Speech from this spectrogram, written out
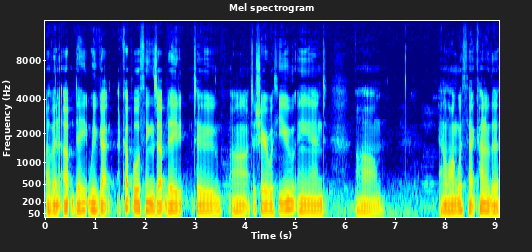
of an update. We've got a couple of things updated to uh, to share with you, and um, and along with that, kind of the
